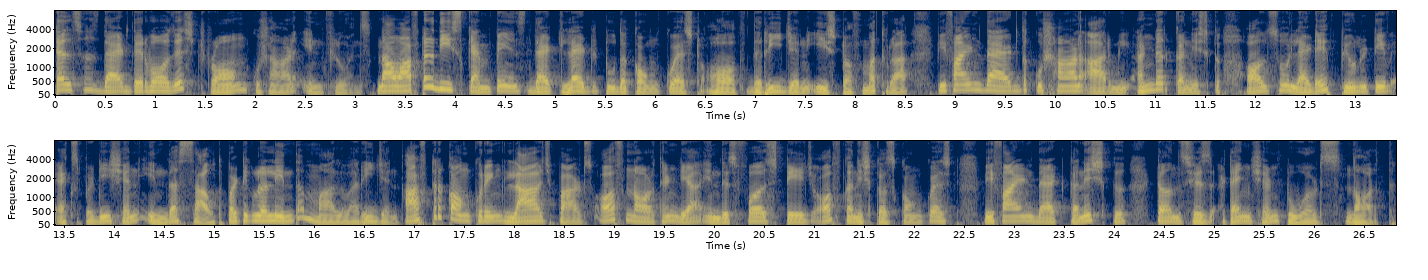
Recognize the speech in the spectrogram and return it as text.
tells us that there was a strong Kushan influence. Now after these campaigns that led to the conquest of the region east of Mathura, we find that the Kushan army under Kanishk also led a punitive expedition in the south, particularly in the Malwa region. After conquering large parts of North India in this first stage of Kanishka's conquest, we find that Kanishka turns his attention towards north.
